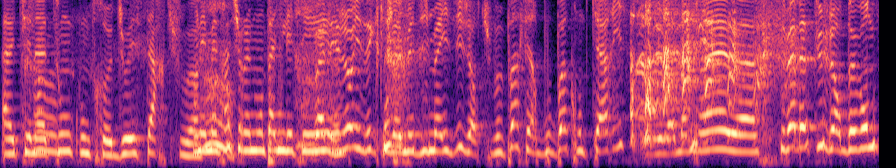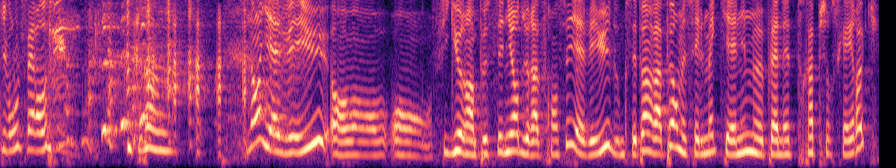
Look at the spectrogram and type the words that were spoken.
Akhenaton contre Joey Star, tu vois. On les mettra sur une montagne l'été. Bah, les gens ils écrivent à Mehdi Maizi genre tu veux pas faire Booba contre Caris? Mais- C'est pas parce que je leur demande qu'ils vont le faire en fait. Non, il y avait eu en, en figure un peu senior du rap français, il y avait eu donc c'est pas un rappeur mais c'est le mec qui anime Planète Rap sur Skyrock.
